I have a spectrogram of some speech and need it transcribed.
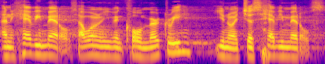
and heavy metals. I won't even call mercury, you know, just heavy metals.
